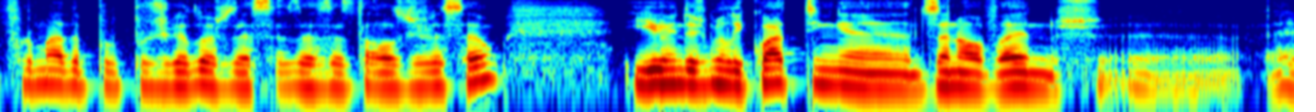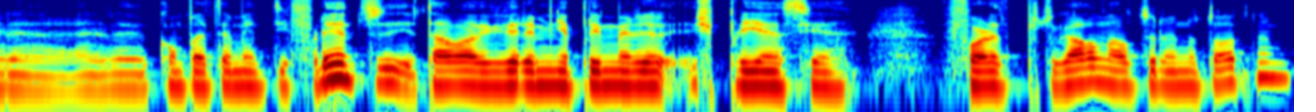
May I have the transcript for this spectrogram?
formada por, por jogadores dessa, dessa tal geração, e eu em 2004 tinha 19 anos, eh, era, era completamente diferente. Estava a viver a minha primeira experiência fora de Portugal, na altura no Tottenham,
